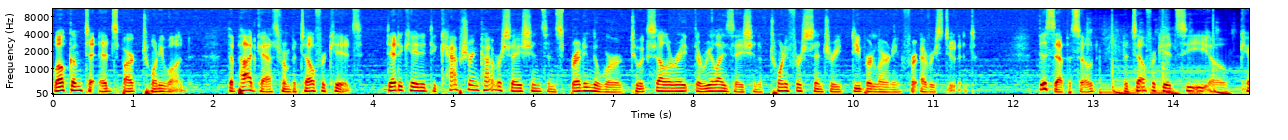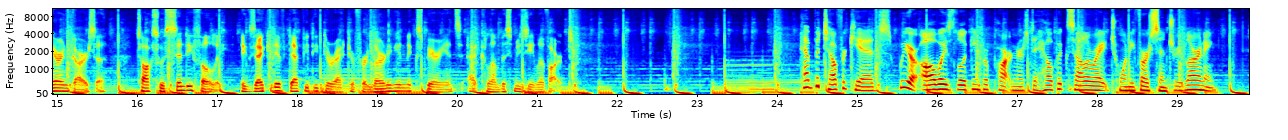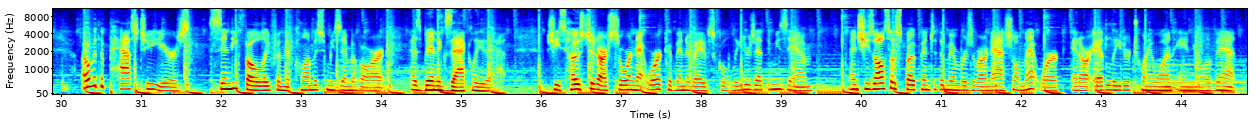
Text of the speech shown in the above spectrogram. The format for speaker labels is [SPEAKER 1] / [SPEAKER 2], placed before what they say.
[SPEAKER 1] Welcome to EdSpark 21, the podcast from Battelle for Kids, dedicated to capturing conversations and spreading the word to accelerate the realization of 21st century deeper learning for every student. This episode, Battelle for Kids CEO Karen Garza talks with Cindy Foley, Executive Deputy Director for Learning and Experience at Columbus Museum of Art.
[SPEAKER 2] At Battelle for Kids, we are always looking for partners to help accelerate 21st century learning. Over the past two years, Cindy Foley from the Columbus Museum of Art has been exactly that. She's hosted our SOAR network of innovative school leaders at the museum, and she's also spoken to the members of our national network at our Ed Leader 21 annual event.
